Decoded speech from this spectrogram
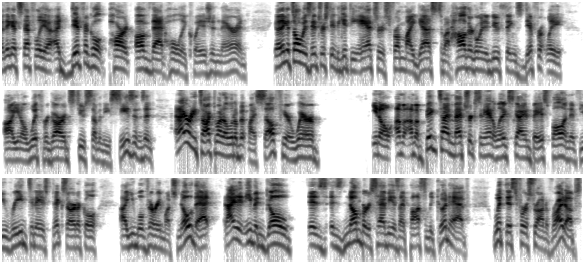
I think it's definitely a, a, difficult part of that whole equation there. And you know, I think it's always interesting to get the answers from my guests about how they're going to do things differently, uh, you know, with regards to some of these seasons. And and I already talked about it a little bit myself here, where, you know, I'm, I'm a big time metrics and analytics guy in baseball. And if you read today's picks article, uh, you will very much know that. And I didn't even go as, as numbers heavy as I possibly could have with this first round of write ups.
